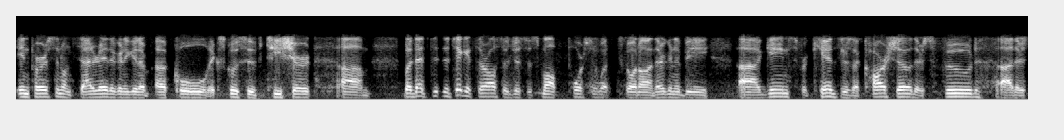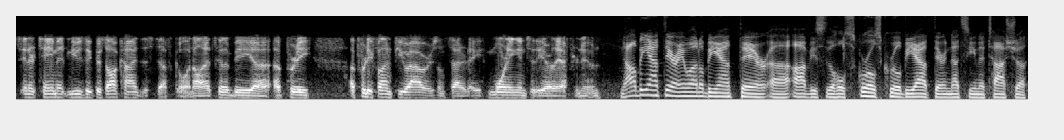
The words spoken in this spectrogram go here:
in person on Saturday, they're going to get a, a cool exclusive T-shirt. Um, but that the tickets are also just a small portion of what's going on. They're going to be uh, games for kids. There's a car show. There's food. Uh, there's entertainment, music. There's all kinds of stuff going on. It's going to be a, a pretty a pretty fun few hours on Saturday morning into the early afternoon. Now, I'll be out there. Anyone will be out there. Uh, obviously, the whole Squirrels crew will be out there. Nutsy, and Natasha,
